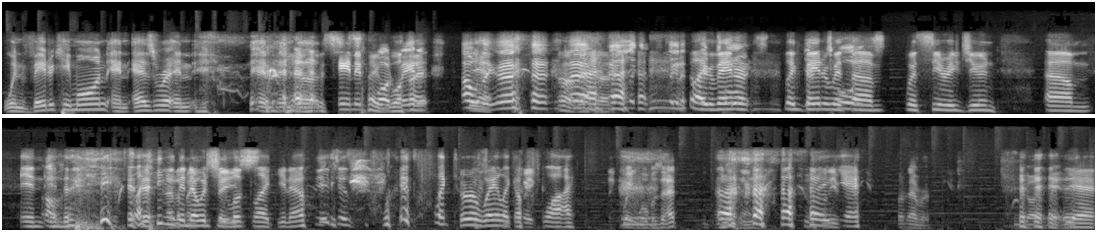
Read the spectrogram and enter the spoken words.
when Vader came on and Ezra and and, and uh, Kanan like, fought what? Vader, I was Yeah. like, Oh, look at- look like Vader, toys. like Vader with toys. um with Siri June, um in Oh. in the it's like he didn't even know what she looked like, you know. He just flicked her away like a Wait. fly. Like, Wait, what was that? yeah, Whatever. yeah.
